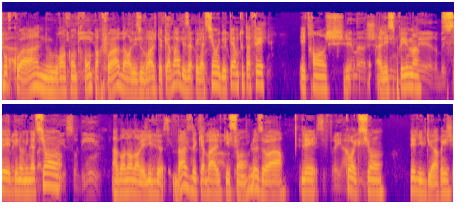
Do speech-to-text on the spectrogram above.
pourquoi nous rencontrons parfois dans les ouvrages de Kabbalah des appellations et des termes tout à fait étranges à l'esprit humain. Ces dénominations abondant dans les livres de base de Kabbale qui sont le Zohar, les corrections, les livres du Hari.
